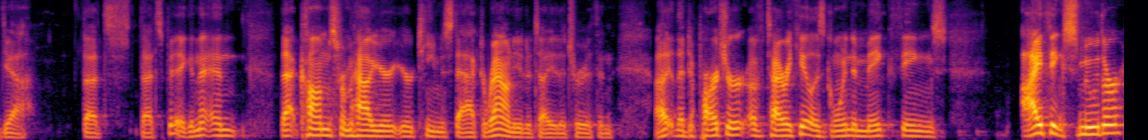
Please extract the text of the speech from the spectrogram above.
Yeah. That's that's big. And and that comes from how your your team is stacked around you to tell you the truth and uh, the departure of Tyreek Hill is going to make things I think smoother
